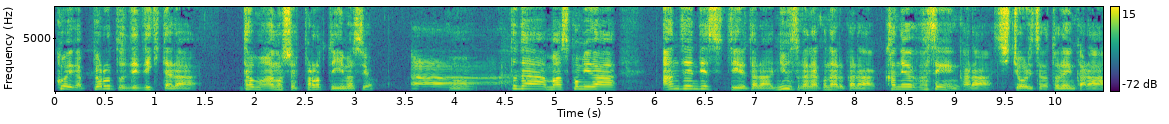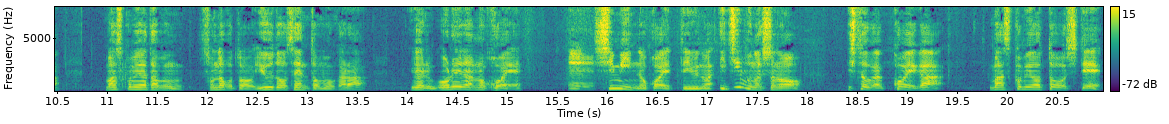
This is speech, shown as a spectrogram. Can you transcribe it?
声がぴょろっと出てきたら、多分あの人パロッと言いますよ。ああ、ただ、マスコミが安全ですって言ったら、ニュースがなくなるから、金が稼げんから、視聴率が取れんから、マスコミは多分、そんなことを誘導せんと思うから、いわゆる俺らの声、ええ。市民の声っていうのは、一部の人の、人が声が、マスコミを通して、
